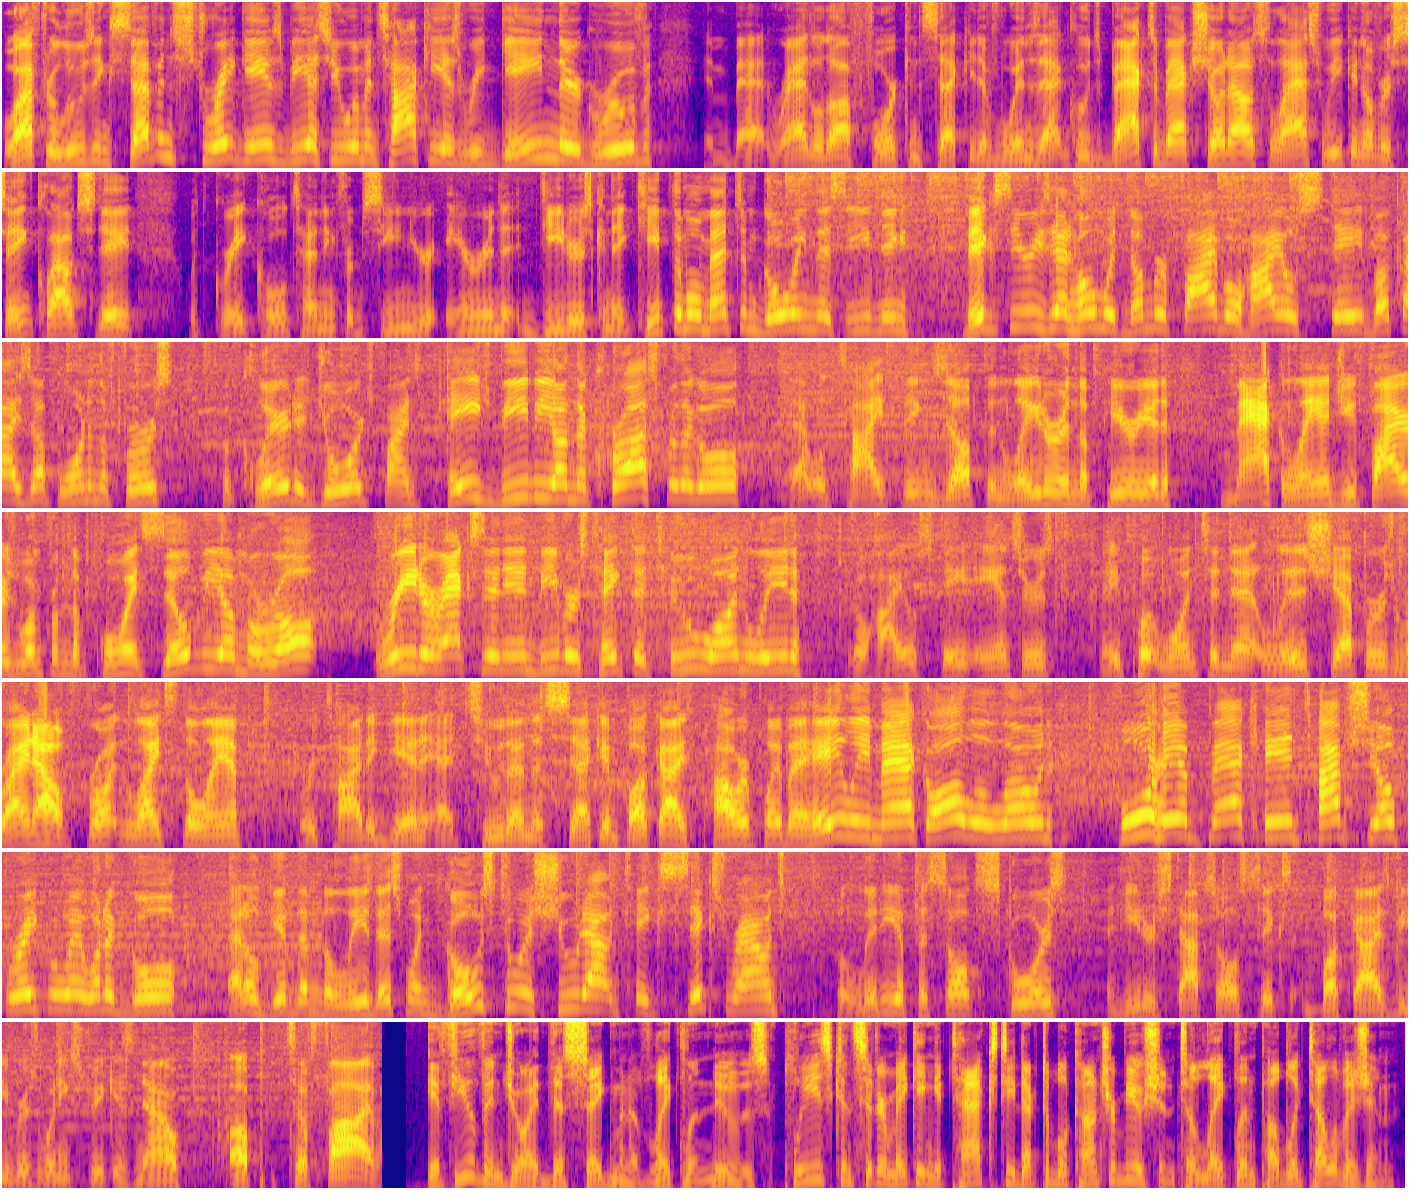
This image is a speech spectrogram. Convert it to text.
Well, after losing seven straight games, BSU women's hockey has regained their groove and bat- rattled off four consecutive wins. That includes back-to-back shutouts last weekend over St. Cloud State with great goaltending from senior Aaron Dieters. Can they keep the momentum going this evening? Big series at home with number five Ohio State. Buckeyes up one in the first, but Claire DeGeorge finds Paige Beebe on the cross for the goal. That will tie things up. Then later in the period, Mac Lange fires one from the point. Sylvia Marolt redirects it in. Beavers take the 2-1 lead, but Ohio State answers. They put one to net. Liz Schepers right out front and lights the lamp. We're tied again at two. Then the second. Buckeyes power play by Haley Mack all alone. Forehand, backhand, top shelf breakaway. What a goal. That'll give them the lead. This one goes to a shootout and takes six rounds, but Lydia Pasalt scores and Dieter stops all six Buckeyes. Beavers winning streak is now up to five. If you've enjoyed this segment of Lakeland News, please consider making a tax-deductible contribution to Lakeland Public Television.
